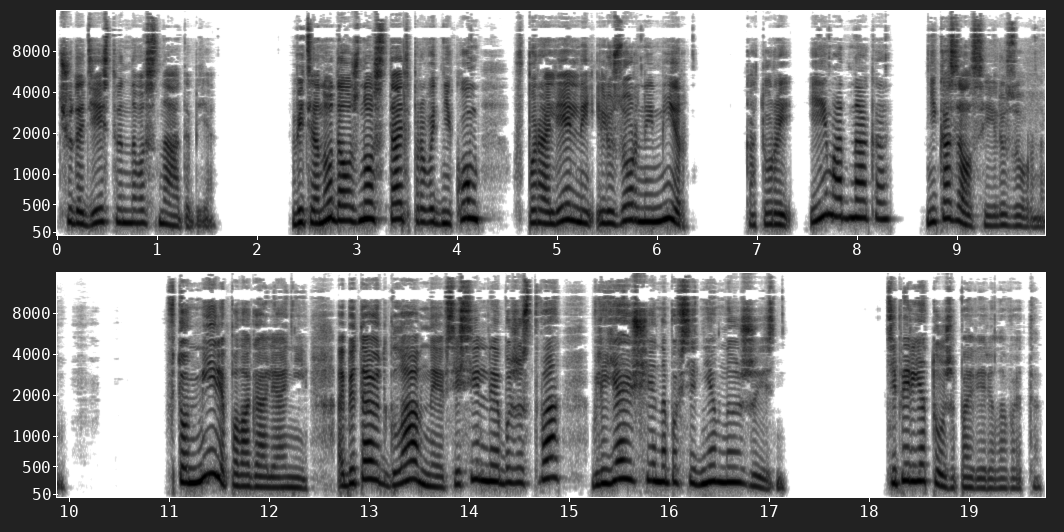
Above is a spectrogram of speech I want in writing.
чудодейственного снадобья. Ведь оно должно стать проводником в параллельный иллюзорный мир — который им, однако, не казался иллюзорным. В том мире, полагали они, обитают главные всесильные божества, влияющие на повседневную жизнь. Теперь я тоже поверила в это.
